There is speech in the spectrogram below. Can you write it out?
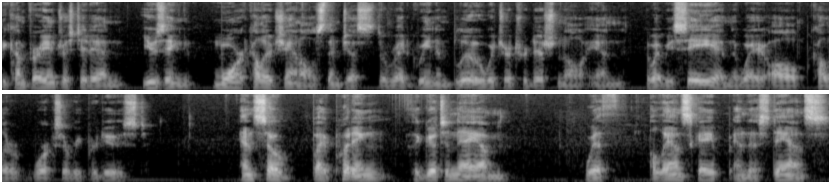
become very interested in using more color channels than just the red, green, and blue, which are traditional in the way we see and the way all color works are reproduced. And so by putting the Goetheanum with a landscape and this dance,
